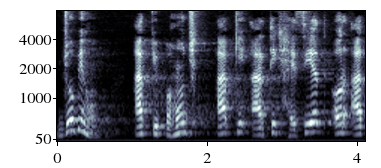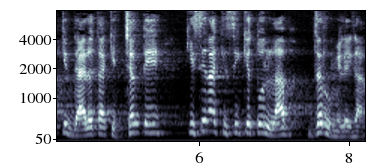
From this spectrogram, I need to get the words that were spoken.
जो भी हो, आपकी पहुँच, आपकी आर्थिक हैसियत और आपकी दयालुता के चलते किसी ना किसी के तो लाभ ज़रूर मिलेगा।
